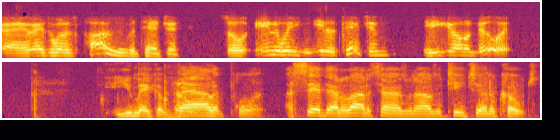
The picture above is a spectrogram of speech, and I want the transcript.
as well as positive attention. So any way you can get attention, he gonna do it. You make a so, valid point. I said that a lot of times when I was a teacher and a coach.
